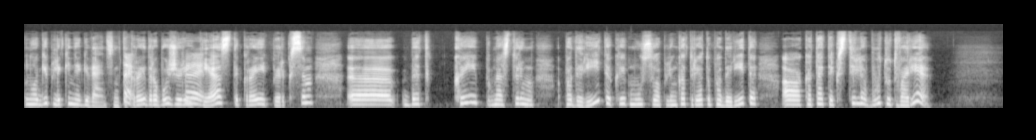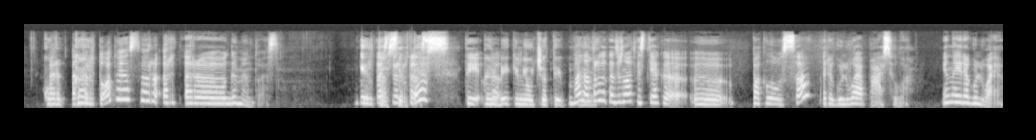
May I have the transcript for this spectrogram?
nuogi pliki negyvensim tikrai drabužių reikės tikrai pirksim bet kaip mes turim padaryti kaip mūsų aplinka turėtų padaryti kad ta tekstilė būtų tvari Ko, ar, ar vartotojas, ar, ar, ar gamintojas? Ir, ir tas, ir tas. tas. Tai, Kalbėkim jau čia taip. Man atrodo, kad, žinot, vis tiek paklausa reguliuoja pasiūlą jinai reguliuoja.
